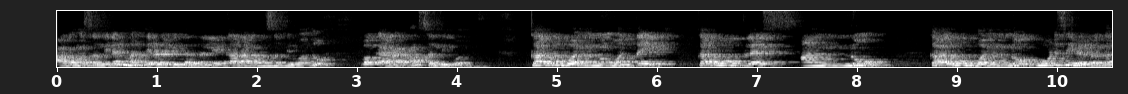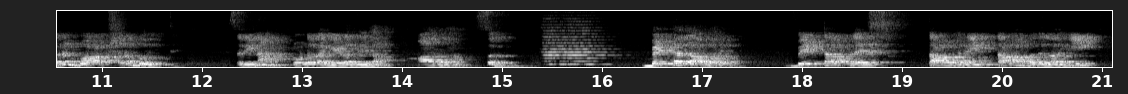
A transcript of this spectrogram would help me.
ಆಗಮ ಸಂಧಿನೇ ಮತ್ತೆರಡು ವಿಧ ಅದರಲ್ಲಿ ಯಕಾರಾಗಮ ಸಂಧಿ ಒಂದು, ವಕಾರಾಗಮ ಸಂಧಿ ಒಂದು. ಕರುವನ್ನು ಅಂತ ಇದೆ. ಕರು ಪ್ಲಸ್ ಅನ್ನು. ಕರುವನ್ನು ಕೂಡಿಸಿ ಹೇಳಬೇಕಾದ್ರೆ ವ ಅಕ್ಷರ ಬರುತ್ತೆ. ಸರಿನಾ? ಟೋಟಲ್ ಆಗಿ ಹೇಳೋದೇನ ಆಗಮ ಸಂಧಿ. ಬೆಟ್ಟದಾವರೆ. ಬೆಟ್ಟ ಪ್ಲಸ್ ತಾವರೆ. ತಾ ಬದಲಾಗಿ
